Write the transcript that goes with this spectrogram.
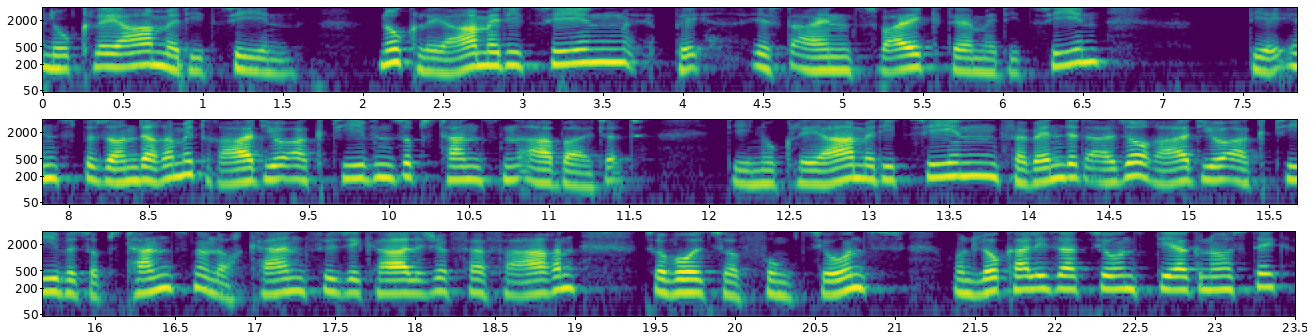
Nuklearmedizin. Nuklearmedizin ist ein Zweig der Medizin, die insbesondere mit radioaktiven Substanzen arbeitet. Die Nuklearmedizin verwendet also radioaktive Substanzen und auch kernphysikalische Verfahren sowohl zur Funktions- und Lokalisationsdiagnostik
